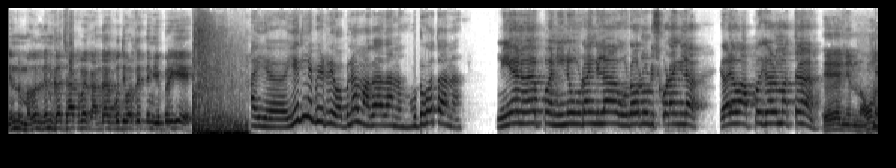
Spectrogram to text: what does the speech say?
ನಿನ್ನ ಮೊದಲ್ ನಿನ್ ಗಜ್ ಹಾಕ್ಬೇಕು ಅಂದಾಗ ಬುದ್ಧಿ ಬರ್ತೈತಿ ನಿಮ್ ಇಬ್ಬರಿಗೆ ಅಯ್ಯ ಇರ್ಲಿ ಬಿಡ್ರಿ ಒಬ್ಬನ ಮಗ ಅದಾನ ಉಟ್ಕೋತಾನ ನೀನಪ್ಪ ನೀನು ಉಡಂಗಿಲ್ಲ ಉಡೋರ್ ನುಡಿಸ್ಕೊಡಂಗಿಲ್ಲ ಹೇಳವ ಅಪ್ಪ ಹೇಳ ಮತ್ತ. ಏ ನಿನ್ನ ಅವನು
